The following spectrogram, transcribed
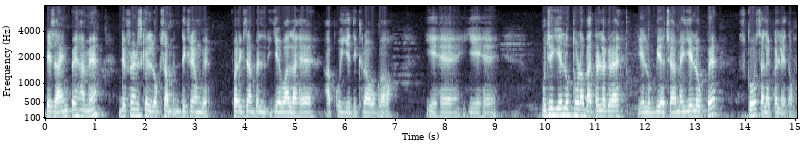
डिज़ाइन पे हमें डिफरेंट इसके लुक दिख रहे होंगे। फॉर एग्ज़ाम्पल ये वाला है, आपको ये दिख रहा होगा, ये है ये है। मुझे ये लुक थोड़ा बेहतर लग रहा है। ये लुक भी अच्छा है। मैं ये लुक पे इसको सेलेक्ट कर लेता हूँ।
